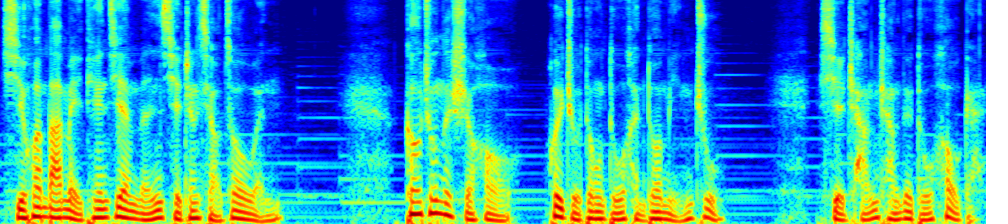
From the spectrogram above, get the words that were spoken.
喜欢把每天见闻写成小作文。高中的时候会主动读很多名著，写长长的读后感。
